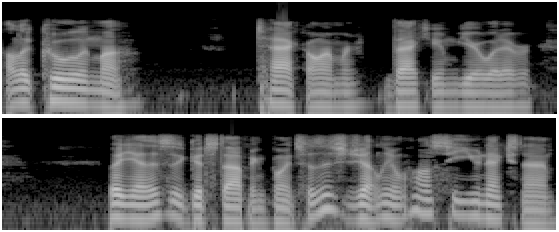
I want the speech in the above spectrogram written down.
I look cool in my tack armor, vacuum gear, whatever. But yeah, this is a good stopping point. So this is Jetleo. I'll see you next time.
